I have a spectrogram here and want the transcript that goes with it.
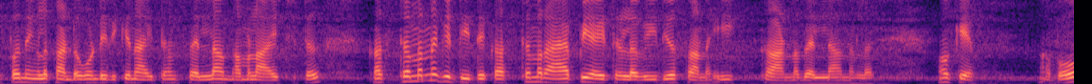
ഇപ്പോൾ നിങ്ങൾ കണ്ടുകൊണ്ടിരിക്കുന്ന ഐറ്റംസ് എല്ലാം നമ്മൾ അയച്ചിട്ട് കസ്റ്റമറിന് കിട്ടിയിട്ട് കസ്റ്റമർ ഹാപ്പി ആയിട്ടുള്ള വീഡിയോസാണ് ഈ കാണുന്നതെല്ലാം എന്നുള്ളത്. ഓക്കെ അപ്പോൾ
